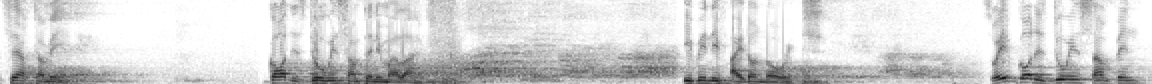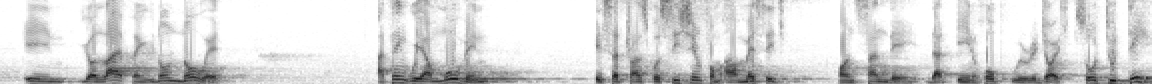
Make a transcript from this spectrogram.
Say after me. God is doing something in my life. Even if I don't know it. So if God is doing something in your life and you don't know it, I think we are moving. It's a transposition from our message on Sunday that in hope we rejoice. So today,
